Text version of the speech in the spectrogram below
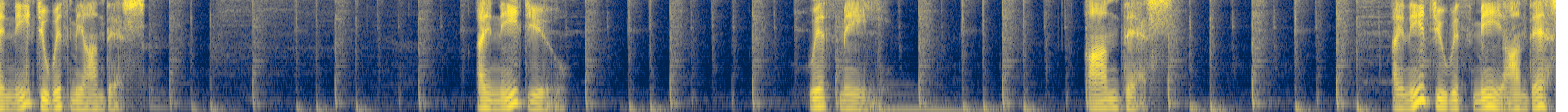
I need you with me on this. I need you with me on this. I need you with me on this.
